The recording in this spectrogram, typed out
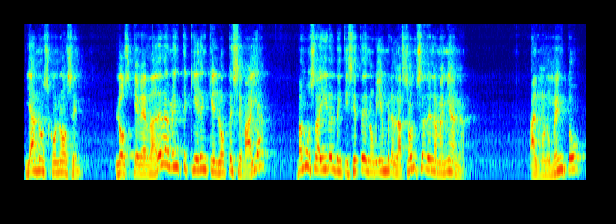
ya nos conocen. Los que verdaderamente quieren que López se vaya, vamos a ir el 27 de noviembre a las 11 de la mañana al monumento,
